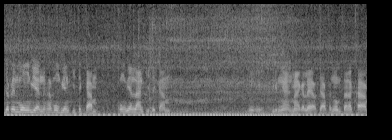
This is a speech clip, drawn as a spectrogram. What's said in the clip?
นี่จะเป็นวงเวียนนะครับ วงเวียนกิจกรรม วงเวียนลานกิจกรรมนี่ทีมงานมากันแล้ว จากพนมสารคาม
